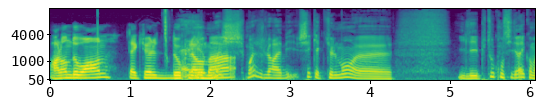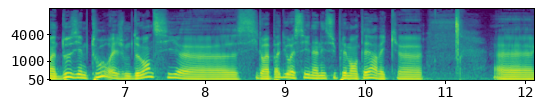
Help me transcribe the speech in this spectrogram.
Orlando Brown, tackle d'Oklahoma. Eh, moi, je, leur je sais qu'actuellement, euh, il est plutôt considéré comme un deuxième tour, et je me demande si euh, s'il n'aurait pas dû rester une année supplémentaire avec euh, euh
